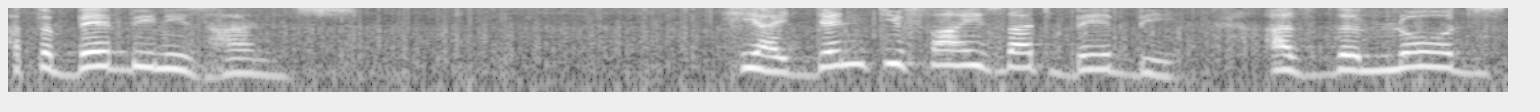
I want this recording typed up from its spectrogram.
at the baby in his hands, he identifies that baby as the Lord's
